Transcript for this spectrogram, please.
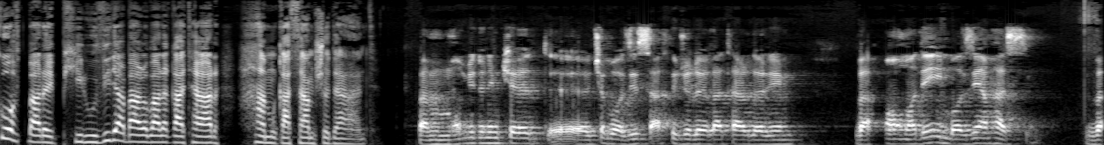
گفت برای پیروزی در برابر قطر هم قسم شدند و ما می‌دونیم که چه بازی سختی جلوی قطر داریم و آماده این بازی هم هستیم. و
